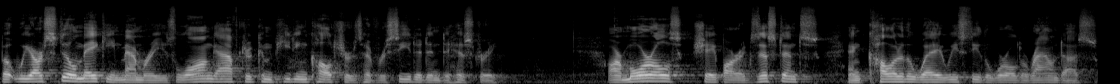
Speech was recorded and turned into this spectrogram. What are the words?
but we are still making memories long after competing cultures have receded into history. Our morals shape our existence and color the way we see the world around us.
